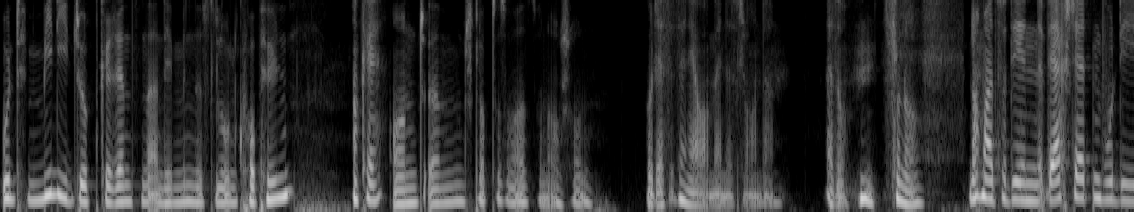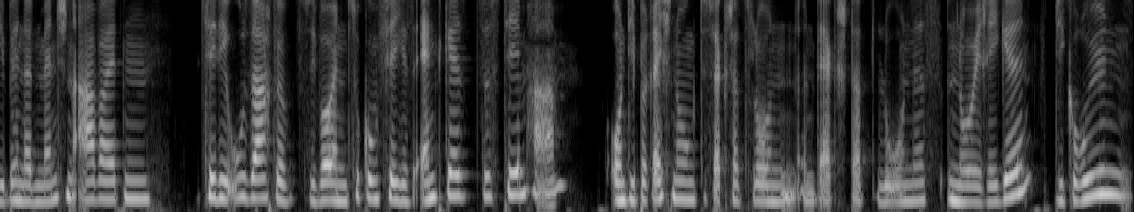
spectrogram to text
und Midi-Job-Grenzen an den Mindestlohn koppeln. Okay. Und ähm, ich glaube, das war es dann auch schon. Oh, das ist dann ja auch Mindestlohn dann. Also, hm. Genau. Nochmal zu den Werkstätten, wo die behinderten Menschen arbeiten. CDU sagt, wir, sie wollen ein zukunftsfähiges Entgeltsystem haben und die Berechnung des Werkstattlohn, Werkstattlohnes neu regeln. Die Grünen,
